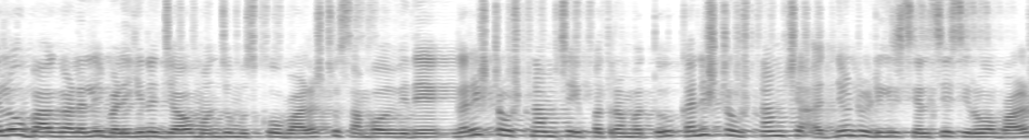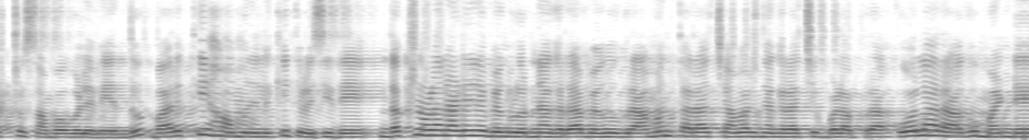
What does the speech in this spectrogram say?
ಕೆಲವು ಭಾಗಗಳಲ್ಲಿ ಬೆಳಗಿನ ಜಾವ ಮಂಜು ಮುಸುಕು ಬಹಳಷ್ಟು ಸಂಭವವಿದೆ. ಗರಿಷ್ಠ ಉಷ್ಣಾಂಶ ಇಪ್ಪತ್ತೊಂಬತ್ತು, ಕನಿಷ್ಠ ಉಷ್ಣಾಂಶ ಹದಿನೆಂಟು ಡಿಗ್ರಿ ಸೆಲ್ಸಿಯಸ್ ಇರುವ ಬಹಳಷ್ಟು ಸಂಭವಗಳಿವೆ ಎಂದು ಭಾರತೀಯ ಹವಾಮಾನ ಇಲಾಖೆ ತಿಳಿಸಿದೆ. ದಕ್ಷಿಣ ಒಳನಾಡಿನ ಬೆಂಗಳೂರು ನಗರ, ಬೆಂಗಳೂರು ಗ್ರಾಮಾಂತರ, ಚಾಮರಾಜನಗರ, ಚಿಕ್ಕಬಳ್ಳಾಪುರ, ಕೋಲಾರ ಹಾಗೂ ಮಂಡ್ಯ,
